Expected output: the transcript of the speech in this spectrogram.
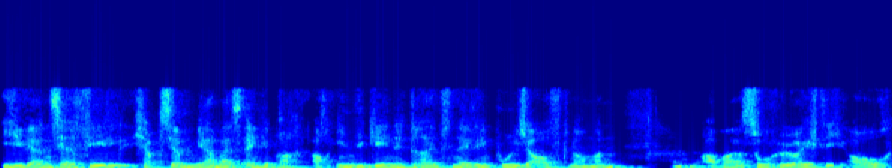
hier werden sehr viel, ich habe es ja mehrmals eingebracht, auch indigene, traditionelle Impulse aufgenommen. Mhm. Aber so höre ich dich auch.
